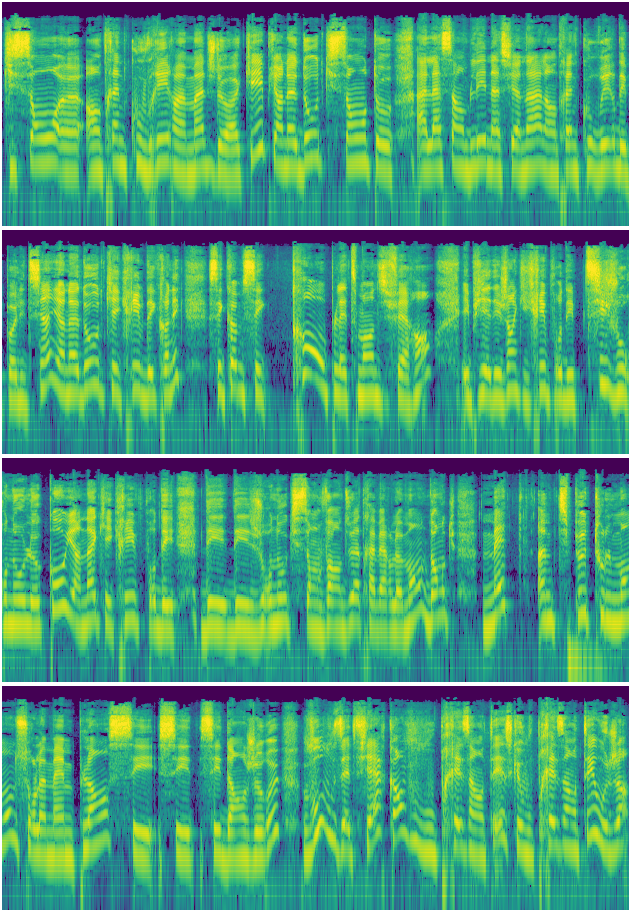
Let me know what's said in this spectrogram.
qui sont euh, en train de couvrir un match de hockey, puis il y en a d'autres qui sont à l'Assemblée nationale en train de couvrir des politiciens. Il y en a d'autres qui écrivent des chroniques. C'est comme c'est complètement différent. Et puis il y a des gens qui écrivent pour des petits journaux locaux, il y en a qui écrivent pour des, des, des journaux qui sont vendus à travers le monde. Donc mettre un petit peu tout le monde sur le même plan, c'est c'est c'est dangereux. Vous vous êtes fier quand vous vous présentez, est-ce que vous présentez aux gens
